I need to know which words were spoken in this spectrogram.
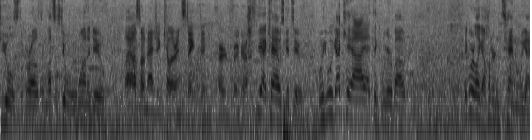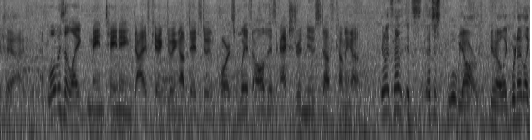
fuels the growth and lets us do what we want to do. I Um, also imagine Killer Instinct didn't hurt for growth. yeah, KI was good too. When we, when we got KI, I think we were about, I think we were like 110 when we got KI. What was it like maintaining Dive Kick, doing updates, doing ports with all this extra new stuff coming up? You know, it's not. It's that's just what we are. You know, like we're not like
